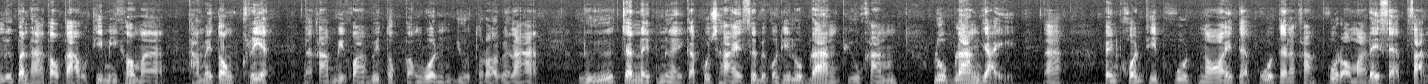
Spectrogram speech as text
หรือปัญหาเก่าๆที่มีเข้ามาทำให้ต้องเครียด นะครับมีความวิตกกังวลอยู่ตลอดเวลา หรือจะเหน็ดเหนื่อยกับผู้ชาย ซึ่งเป็นคนที่รูปร่างผิวค้ำรูปร่างใหญ่นะเป็นคนที่พูดน้อยแต่พูดแต่ละคำพูดออกมาได้แสบสัน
